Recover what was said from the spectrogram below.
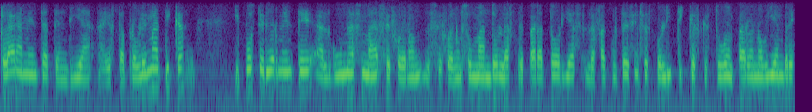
claramente atendía a esta problemática y posteriormente algunas más se fueron se fueron sumando las preparatorias, la Facultad de Ciencias Políticas que estuvo en paro en noviembre,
